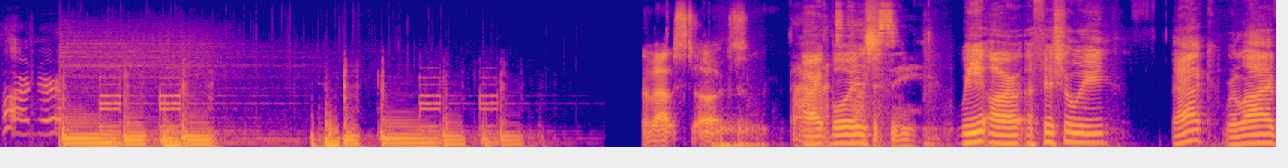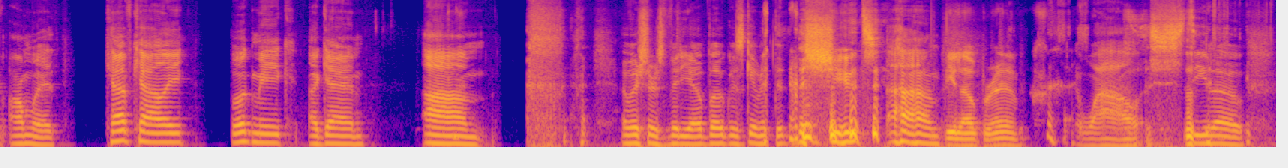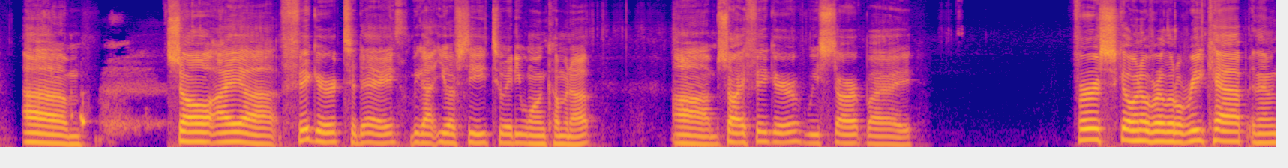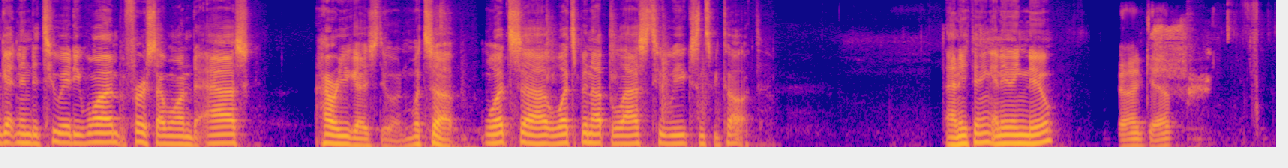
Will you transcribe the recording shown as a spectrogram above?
partner. Nevada sucks. All right, it's boys. See. We are officially back. We're live. I'm with Kev Cali, Boog Meek again. Um, I wish there's video. Boog was giving it the, the shoot. Um, D'Lo Brim. wow, Stilo. Um, so I uh, figure today we got UFC 281 coming up. Um, so I figure we start by first going over a little recap and then getting into 281. But first, I wanted to ask, how are you guys doing? What's up? What's uh, what's been up the last two weeks since we talked? Anything? Anything new? Go ahead, Gap.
